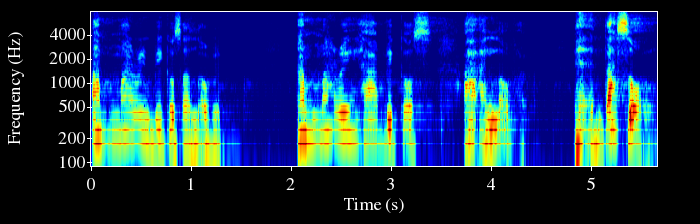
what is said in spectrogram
I'm marrying because I love him. I'm marrying her because I, I love her. And that's all.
